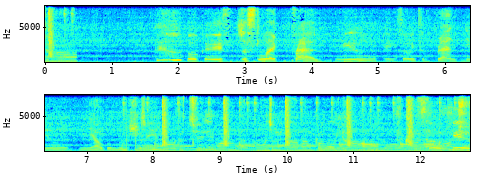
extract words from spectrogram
완전 okay, it's just like brand new. Okay, so it's a brand new mini album of Xiumin. So cute.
